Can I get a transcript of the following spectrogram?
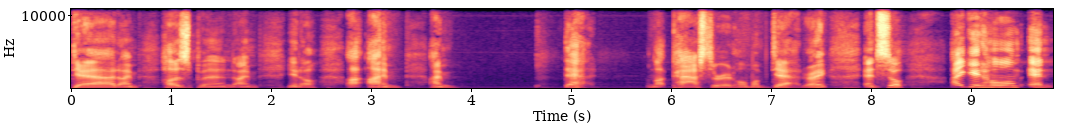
dad, I'm husband, I'm, you know, I, I'm, I'm dad. I'm not pastor at home, I'm dad, right? And so I get home and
